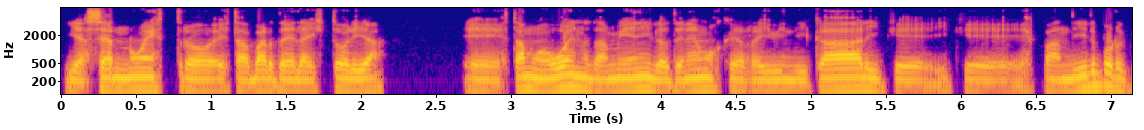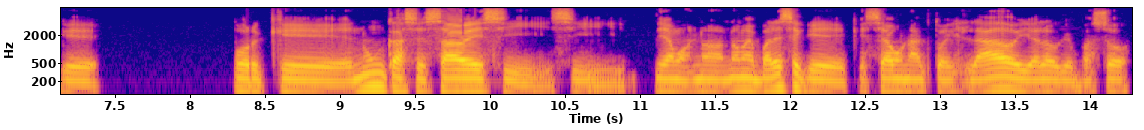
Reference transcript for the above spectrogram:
y hacer nuestro esta parte de la historia, eh, está muy bueno también y lo tenemos que reivindicar y que, y que expandir porque, porque nunca se sabe si, si digamos, no, no me parece que, que sea un acto aislado y algo que pasó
